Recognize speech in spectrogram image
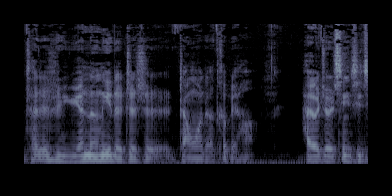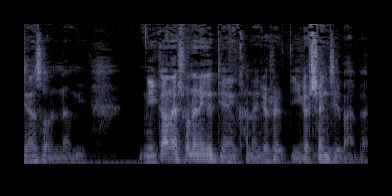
他就是语言能力的知识掌握的特别好，还有就是信息检索的能力。你刚才说的那个点可能就是一个升级版本，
